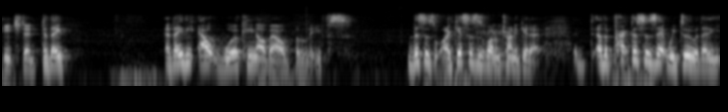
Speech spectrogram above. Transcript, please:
each day? Do they? Are they the outworking of our beliefs? This is, I guess, this is what I'm trying to get at. Are the practices that we do are they the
